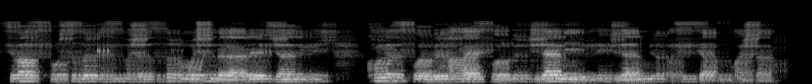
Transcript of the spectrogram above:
Sivas Spor 0, Kasımpaşa 0 bu maçın beraber biteceğini bildik. Konya Spor 1, Hatay Spor 1, Cilerme'yi bildik. Cilerme bir asist yaptı bu maçta.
